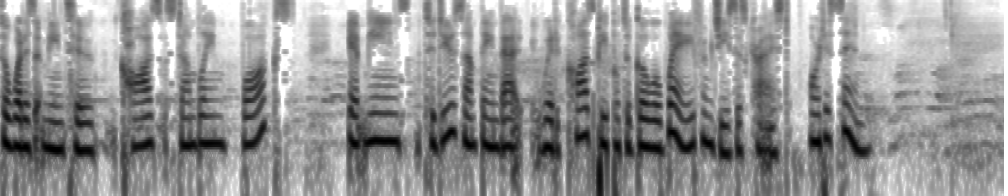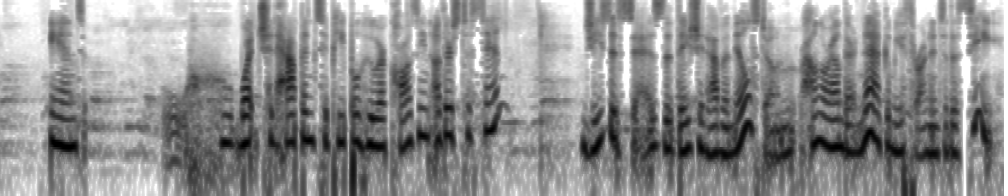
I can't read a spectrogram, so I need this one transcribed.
So, what does it mean to cause stumbling blocks? It means to do something that would cause people to go away from Jesus Christ or to sin. And what should happen to people who are causing others to sin? Jesus says that they should have a millstone hung around their neck and be thrown into the sea.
